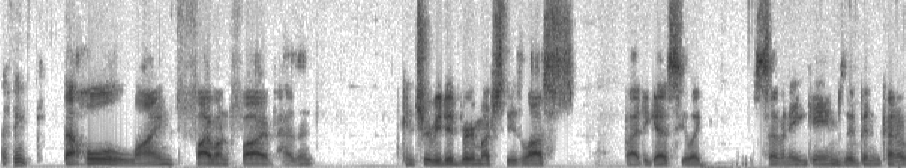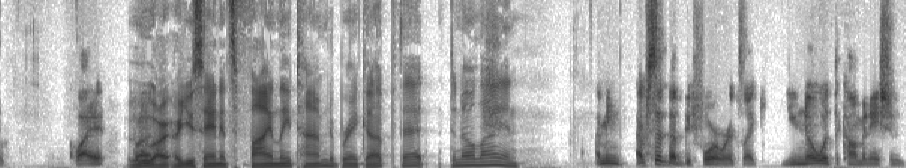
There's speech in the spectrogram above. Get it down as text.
I think that whole line five on five hasn't contributed very much these last. If I had to guess, you like seven, eight games. They've been kind of quiet. Ooh, but- are, are you saying it's finally time to break up that Danault line? I I mean, I've said that before, where it's like you know what the combination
